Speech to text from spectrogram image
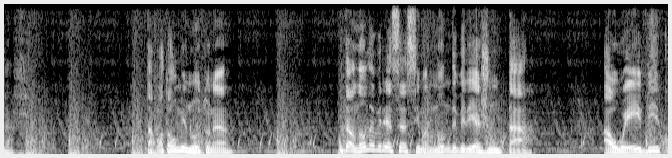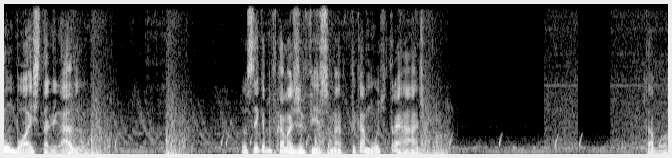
É. Tá, falta um minuto, né? Então, não deveria ser assim, mano. Não deveria juntar a Wave com o boss, tá ligado? Eu sei que é pra ficar mais difícil, mas fica muito tryhard, pô. Acabou.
